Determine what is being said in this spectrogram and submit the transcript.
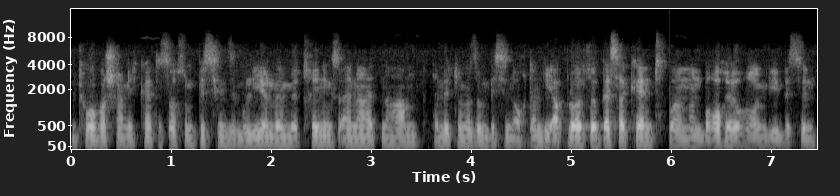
mit hoher Wahrscheinlichkeit das auch so ein bisschen simulieren, wenn wir Trainingseinheiten haben, damit man so ein bisschen auch dann die Abläufe besser kennt, weil man braucht ja auch irgendwie ein bisschen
